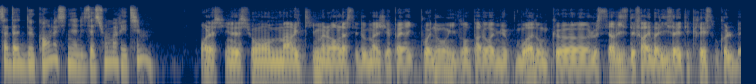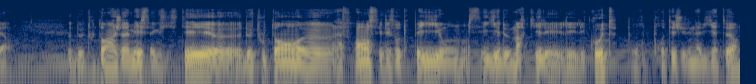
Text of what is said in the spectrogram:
Ça date de quand, la signalisation maritime? Oh, La signalisation maritime, alors là, c'est dommage, il n'y a pas Eric Poineau, il vous en parlerait mieux que moi. Donc, euh, le service des phares et balises a été créé sous Colbert. De tout temps à jamais, ça existait. Euh, de tout temps, la France et les autres pays ont essayé de marquer les côtes pour protéger les navigateurs.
